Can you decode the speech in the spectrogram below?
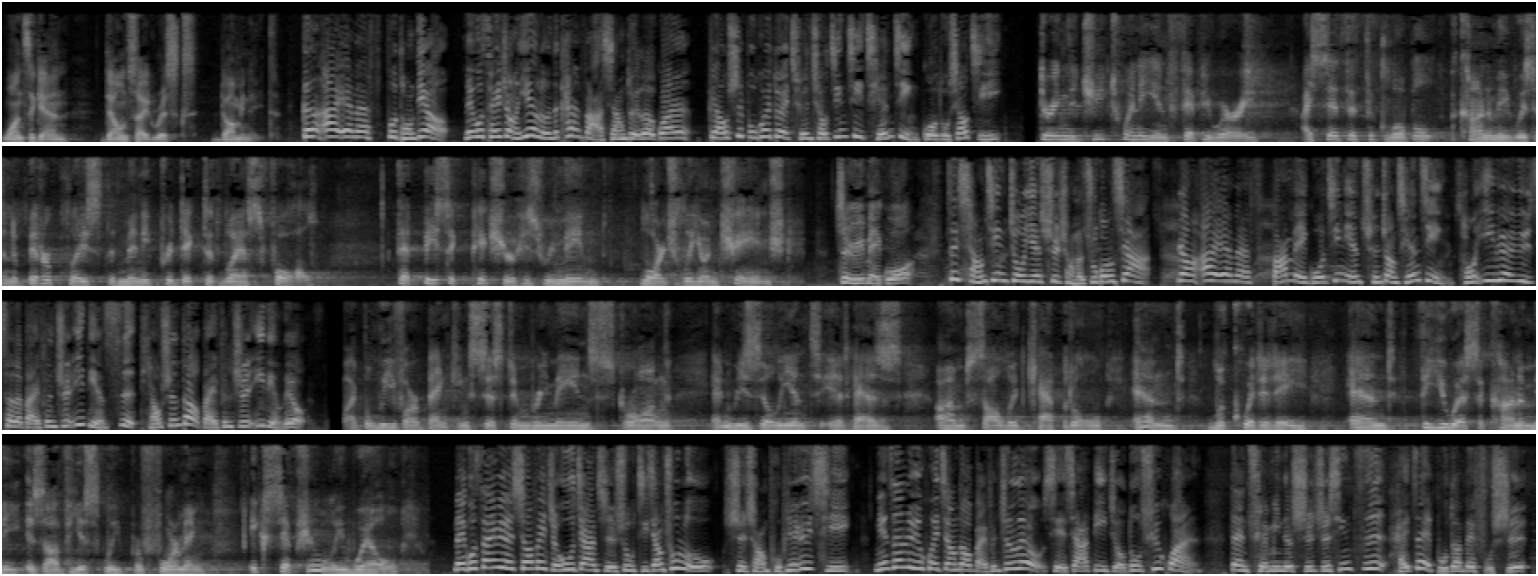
Once again, downside risks dominate. 跟 IMF 不同调，美国财长耶伦的看法相对乐观，表示不会对全球经济前景过度消极。During the G20 in February, I said that the global economy was in a better place than many predicted last fall. That basic picture has remained largely unchanged. 至于美国，在强劲就业市场的烛光下，让 IMF 把美国今年成长前景从一月预测的百分之一点四调升到百分之一点六。I believe our banking system remains strong and resilient. It has um, solid capital and liquidity, and the U.S. economy is obviously performing exceptionally well. 美国三月消费者物价指数即将出炉，市场普遍预期年增率会降到百分之六，写下第九度趋缓，但全民的实质薪资还在不断被腐蚀。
